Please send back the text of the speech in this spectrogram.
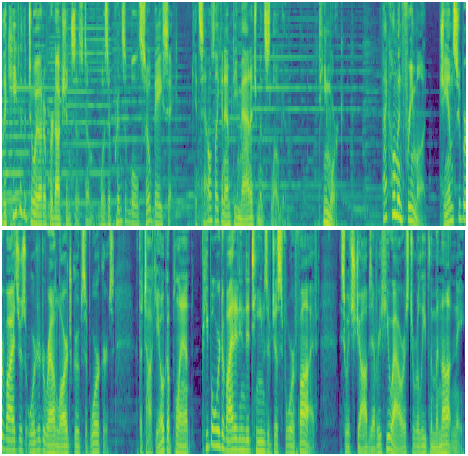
The key to the Toyota production system was a principle so basic, it sounds like an empty management slogan teamwork. Back home in Fremont, GM supervisors ordered around large groups of workers. At the Takaoka plant, people were divided into teams of just four or five. They switched jobs every few hours to relieve the monotony,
